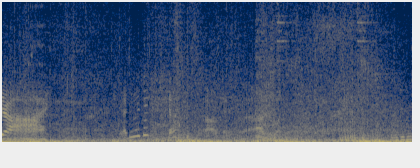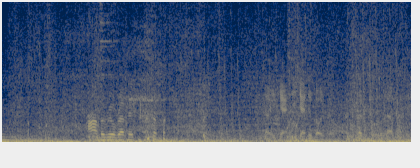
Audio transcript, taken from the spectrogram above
Die! Did I do anything? No? Oh, okay. Uh, I'll just run. I'm the real revenant. no, you can't. You can't do both. That's, that's cool. That's something.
